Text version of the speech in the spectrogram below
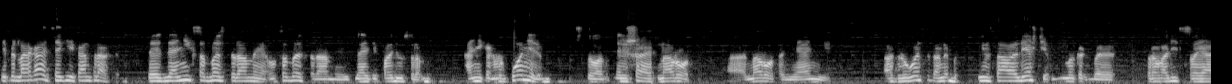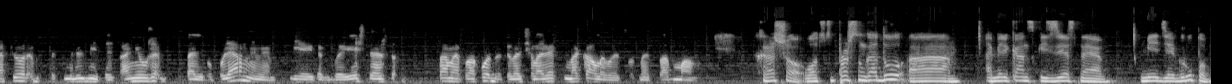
и предлагают всякие контракты. То есть для них, с одной стороны, ну, с одной стороны, для этих продюсеров, они как бы поняли, что решает народ, а народ, а не они. А с другой стороны, им стало легче, ну, как бы, проводить свои аферы с этими людьми. То есть они уже стали популярными, и как бы я считаю, что самое плохое, когда человек накалывается вот на этот обман. Хорошо. Вот в прошлом году а, американская известная медиагруппа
